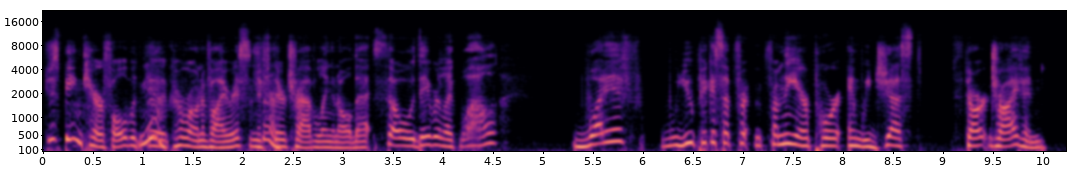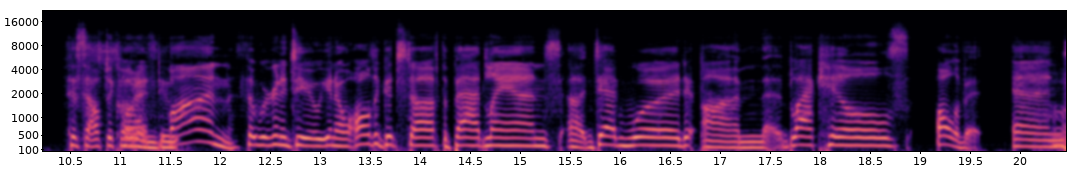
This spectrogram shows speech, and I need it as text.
just being careful with the coronavirus and if they're traveling and all that. So they were like, well, what if you pick us up fr- from the airport and we just start driving to South Dakota so and do fun. so we're gonna do, you know, all the good stuff: the Badlands, uh, Deadwood, um, Black Hills, all of it, and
